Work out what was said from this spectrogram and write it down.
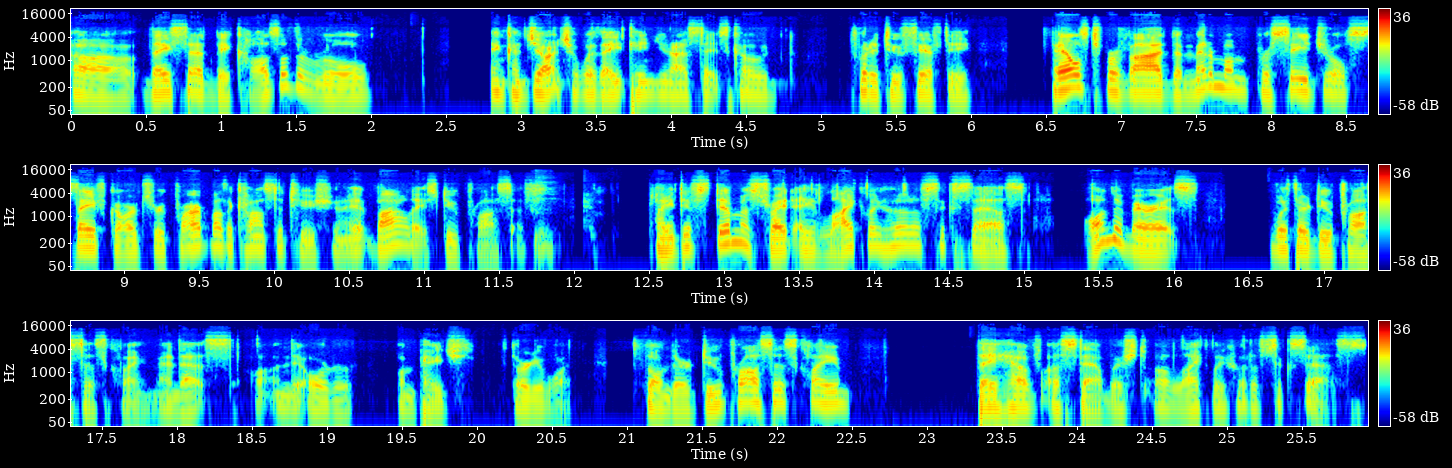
uh, they said because of the rule, in conjunction with 18 United States Code 2250, fails to provide the minimum procedural safeguards required by the Constitution, it violates due process. Hmm. Plaintiffs demonstrate a likelihood of success on the merits with their due process claim, and that's on the order on page 31. So, on their due process claim, they have established a likelihood of success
